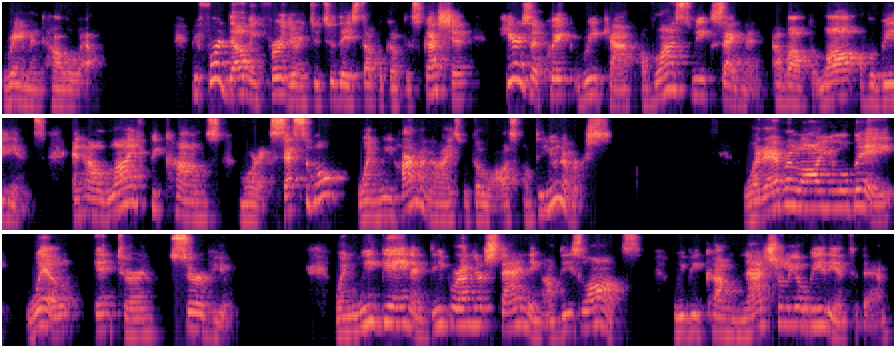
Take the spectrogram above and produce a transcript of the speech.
Raymond Holliwell. Before delving further into today's topic of discussion, Here's a quick recap of last week's segment about the law of obedience and how life becomes more accessible when we harmonize with the laws of the universe. Whatever law you obey will, in turn, serve you. When we gain a deeper understanding of these laws, we become naturally obedient to them,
